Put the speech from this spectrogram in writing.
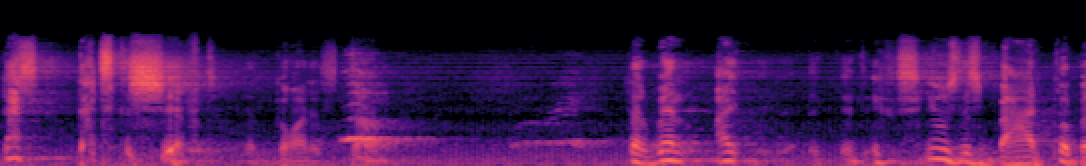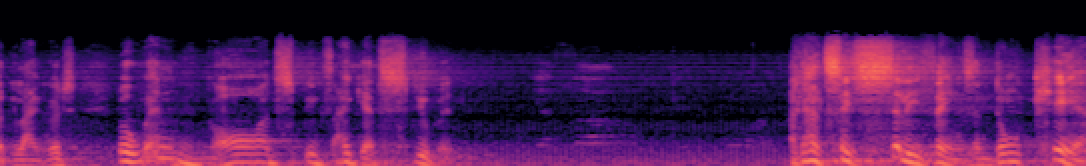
That's, that's the shift that God has done. That when I, excuse this bad pulpit language, but when God speaks, I get stupid. I to say silly things and don't care.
